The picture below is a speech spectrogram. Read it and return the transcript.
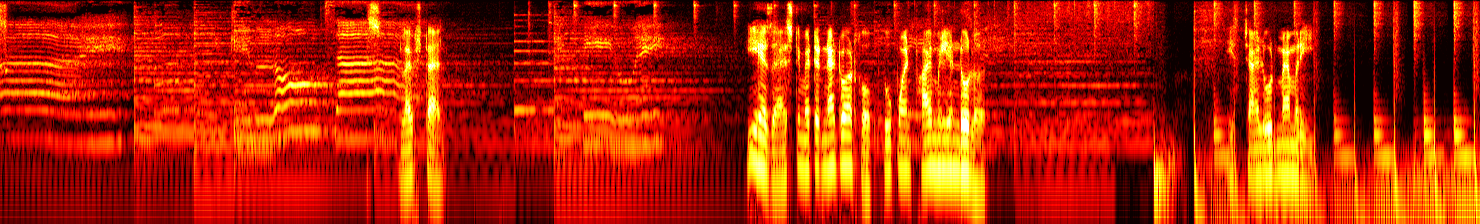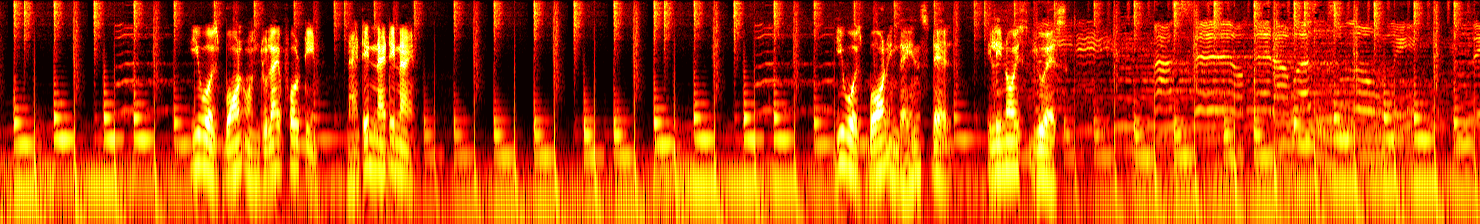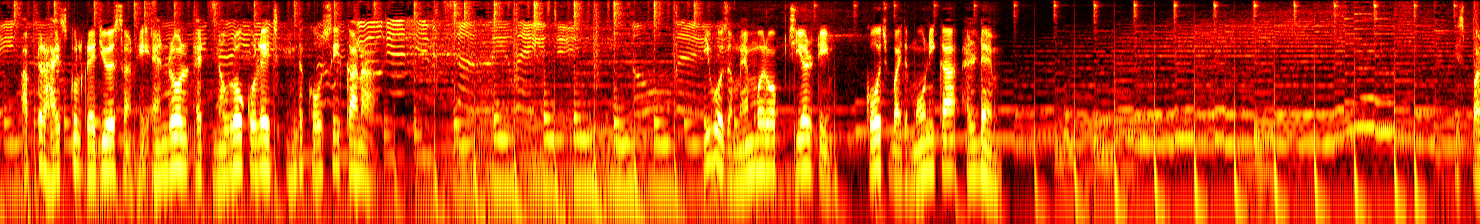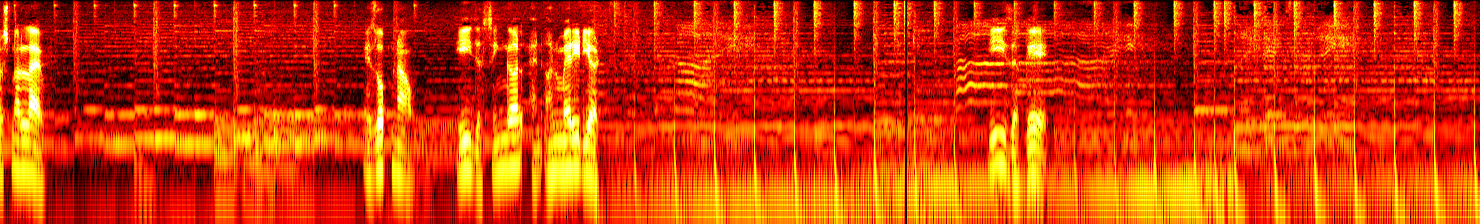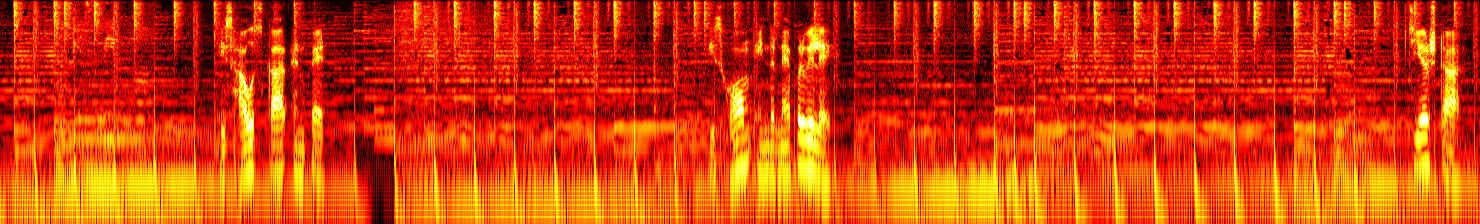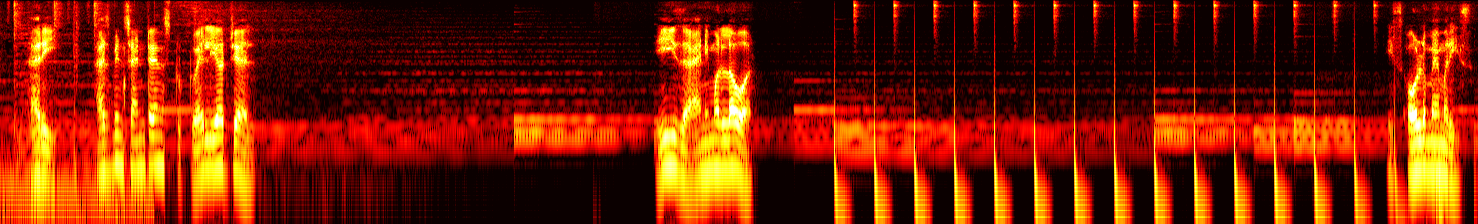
His lifestyle He has an estimated net worth of $2.5 million. His childhood memory He was born on July 14, 1999. He was born in the Hinsdale, Illinois, US. After high school graduation, he enrolled at Navarro College in the Corsicana. He was a member of cheer team coached by the Monica Aldama. His personal life As of now, he is a single and unmarried yet. He is a gay. His house, car, and pet. His home in the Naperville. Cheer star Harry has been sentenced to 12 year jail. He is an animal lover. His old memories.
